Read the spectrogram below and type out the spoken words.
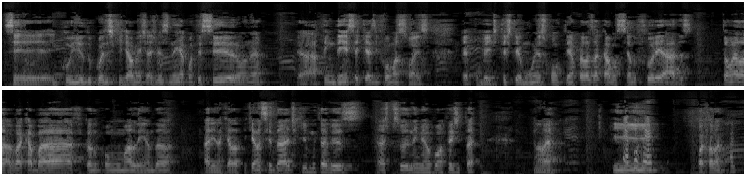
ser incluído coisas que realmente às vezes nem aconteceram, né? É, a tendência é que as informações é, por meio de testemunhas, com o tempo elas acabam sendo floreadas. Então ela vai acabar ficando como uma lenda ali naquela pequena cidade que muitas vezes as pessoas nem mesmo vão acreditar, não é? E... É porque... Pode falar.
